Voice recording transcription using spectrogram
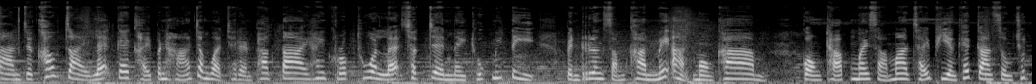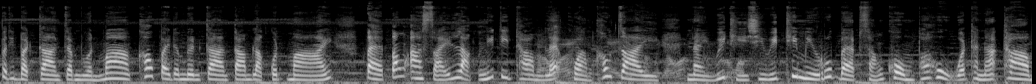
การจะเข้าใจและแก้ไขปัญหาจังหวัดชายแดนภาคใต้ให้ครบถ้วนและชัดเจนในทุกมิติ เป็นเรื่องสำคัญไม่อาจมองข้ามกองทัพไม่สามารถใช้เพียงแค่การส่งชุดปฏิบัติการจำนวนมากเข้าไปดำเนินการตามหลักกฎหมาย แต่ต้องอาศัยหลักนิติธรรมและความเข้าใจ ในวิถีชีวิตที่มีรูปแบบสังคมพหุวัฒนธรรม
